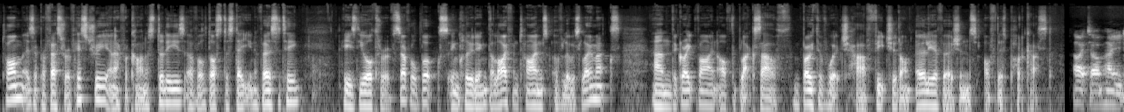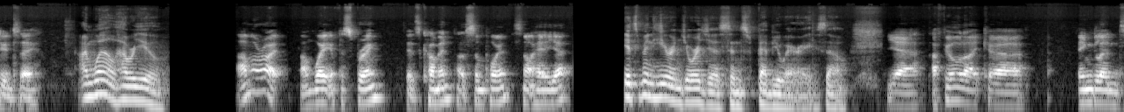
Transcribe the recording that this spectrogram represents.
Tom is a professor of history and Africana studies of Valdosta State University He's the author of several books, including The Life and Times of Louis Lomax and The Grapevine of the Black South, both of which have featured on earlier versions of this podcast. Hi, Tom. How are you doing today? I'm well. How are you? I'm all right. I'm waiting for spring. It's coming at some point. It's not here yet. It's been here in Georgia since February, so. Yeah, I feel like uh, England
